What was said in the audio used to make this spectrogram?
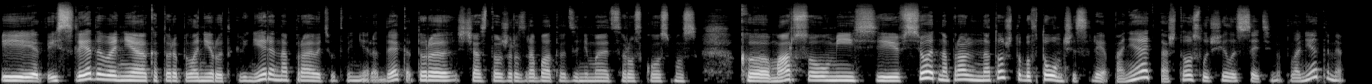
И исследования, которые планируют к Венере направить, вот Венера Д, которая сейчас тоже разрабатывает, занимается Роскосмос, к Марсу миссии, все это направлено на то, чтобы в том числе понять, а что случилось с этими планетами,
